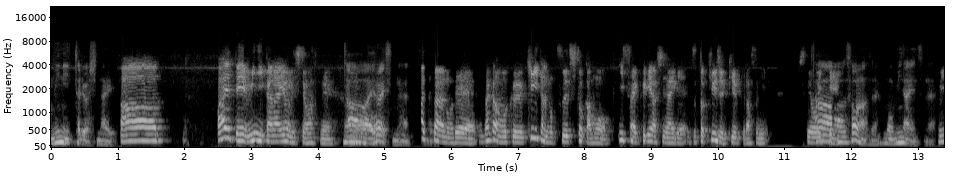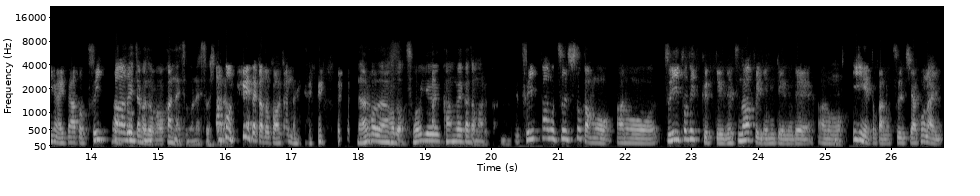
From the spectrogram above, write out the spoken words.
見に行ったりはしない？ああ、あえて見に行かないようにしてますね。ああ、偉いい。ですね。書いちゃうので、だから僕、キータの通知とかも一切クリアしないで、ずっと99プラスにしておいて、ああ、そうなんですね。もう見ないんですね。見ないと、あとツイッタまあ、ーの。増えたかどうかわかんないですもんね、そしたあ、ら増えたかどうかわかんないですね。なるほど、なるほど。そういう考え方もあるか。ツイッターの通知とかも、あの、ツイートデックっていう別のアプリで見てるので、あの、いいねとかの通知は来ない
